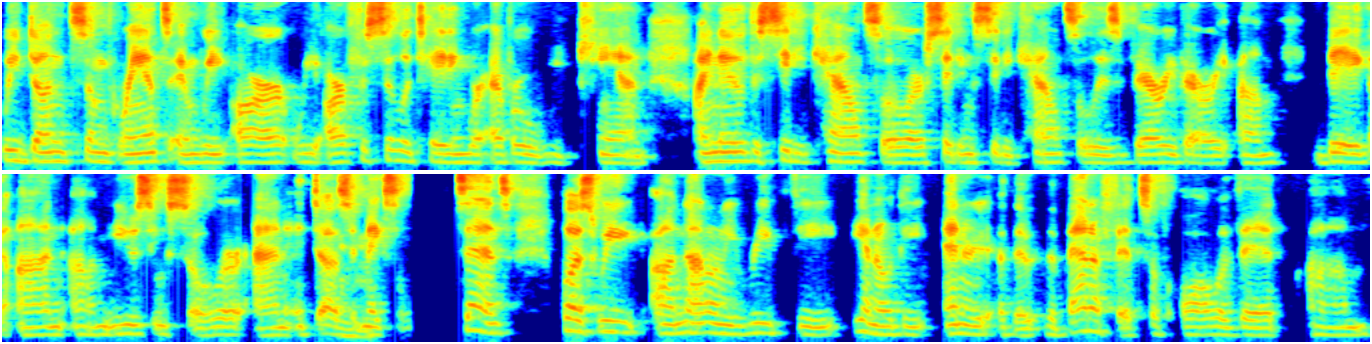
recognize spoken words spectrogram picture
We've done some grants and we are, we are facilitating wherever we can. I know the city council, our sitting city council is very, very um, big on um, using solar and it does, it Mhm. makes a lot of sense. Plus, we uh, not only reap the, you know, the energy, the, the benefits of all of it. Um,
